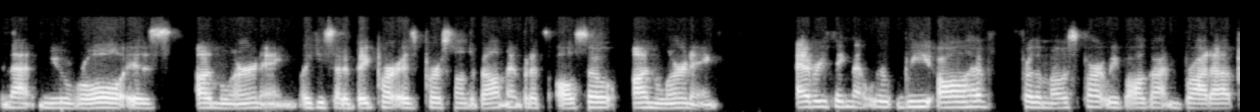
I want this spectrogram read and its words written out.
that new role is unlearning like you said a big part is personal development but it's also unlearning everything that we, all have for the most part, we've all gotten brought up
